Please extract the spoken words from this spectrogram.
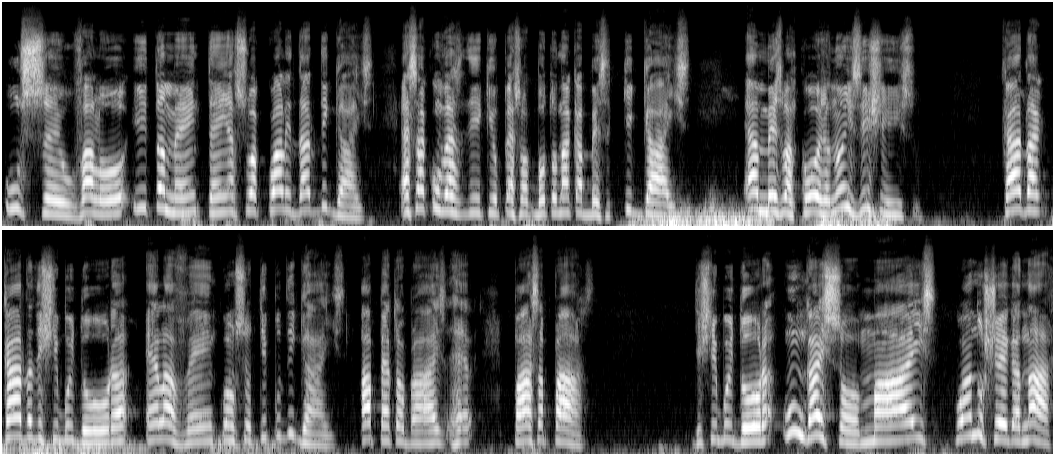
o seu valor e também tem a sua qualidade de gás. Essa conversa de que o pessoal botou na cabeça que gás é a mesma coisa, não existe isso. Cada, cada distribuidora ela vem com o seu tipo de gás. A Petrobras passa para distribuidora um gás só, mas quando chega na,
